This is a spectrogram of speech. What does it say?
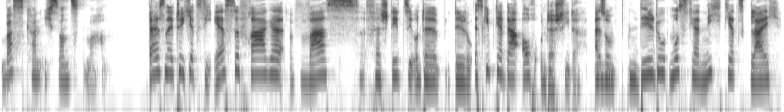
Was kann ich sonst machen? Da ist natürlich jetzt die erste Frage, was versteht sie unter Dildo? Es gibt ja da auch Unterschiede. Also ein Dildo muss ja nicht jetzt gleich,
